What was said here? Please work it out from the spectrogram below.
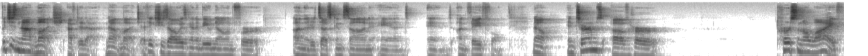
but just not much after that not much i think she's always going to be known for under the tuscan sun and and unfaithful now in terms of her personal life,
